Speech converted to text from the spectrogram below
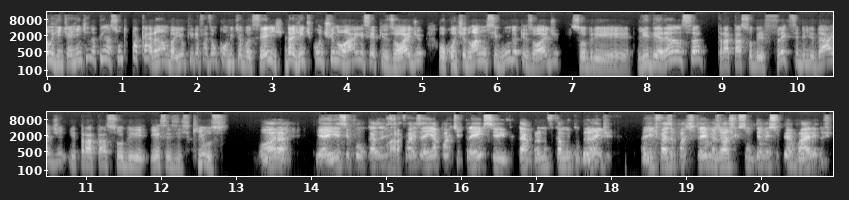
Então, gente, a gente ainda tem assunto pra caramba e eu queria fazer um convite a vocês da gente continuar esse episódio ou continuar num segundo episódio sobre liderança, tratar sobre flexibilidade e tratar sobre esses skills. Bora! E aí, se for o caso, a gente Bora. faz aí a parte 3, se ficar para não ficar muito grande, a gente faz a parte 3, mas eu acho que são temas super válidos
